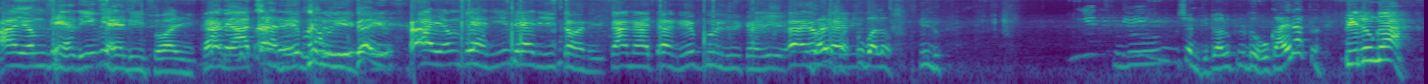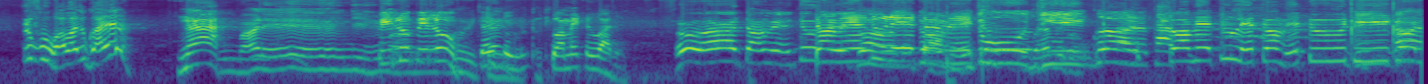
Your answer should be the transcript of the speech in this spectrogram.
I am very very sorry Kana તને ભૂલી ગઈ. I am very very sorry Kana તને ભૂલી ગઈ. આઈ એમ વેરી બોલો. પેલું પેલું સંગીત વાળું પેલું ડોહું ગાય ને આપણે? પેલું ગા પેલું ભૂવા વાળું ગાય ને? ના. પેલું પેલું. ટોમેટો વાળું. ટમેટું રે ટમેટું જી ગોળ. ટોમેટું લે ટોમેટું ડી ગોલ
